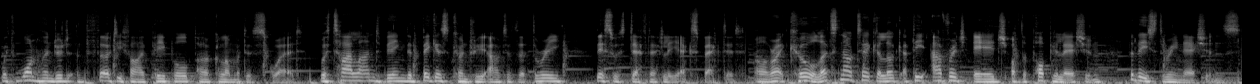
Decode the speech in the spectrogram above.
with 135 people per kilometre squared. With Thailand being the biggest country out of the three, this was definitely expected. Alright, cool, let's now take a look at the average age of the population for these three nations.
